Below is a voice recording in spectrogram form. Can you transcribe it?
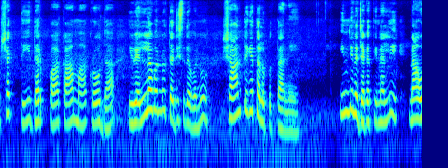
ಶಕ್ತಿ, ದರ್ಪ, ಕಾಮ, ಕ್ರೋಧ ಇವೆಲ್ಲವನ್ನು ತ್ಯಜಿಸಿದವನು ಶಾಂತಿಗೆ ತಲುಪುತ್ತಾನೆ. ಇಂದಿನ ಜಗತ್ತಿನಲ್ಲಿ ನಾವು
